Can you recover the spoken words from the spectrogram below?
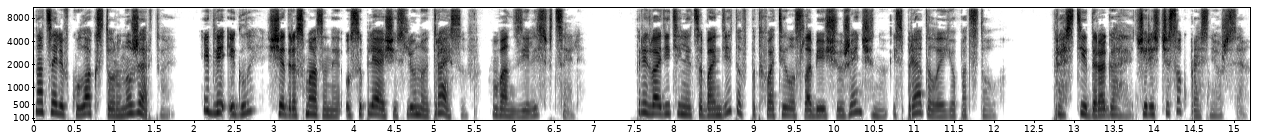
нацелив кулак в сторону жертвы, и две иглы, щедро смазанные усыпляющей слюной трайсов, вонзились в цель. Предводительница бандитов подхватила слабеющую женщину и спрятала ее под стол. «Прости, дорогая, через часок проснешься,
